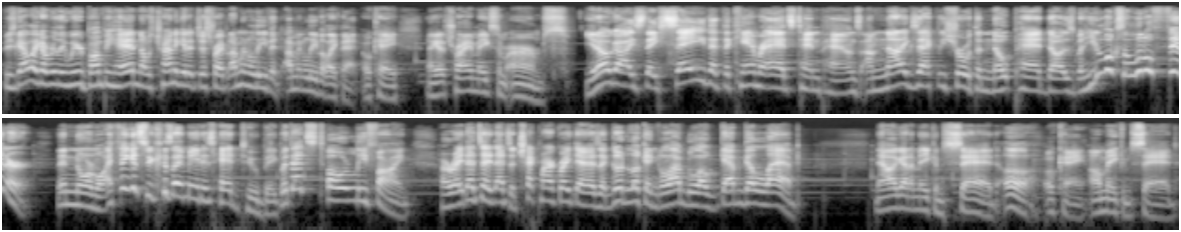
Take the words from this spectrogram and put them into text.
But he's got like a really weird bumpy head and I was trying to get it just right, but I'm gonna leave it, I'm gonna leave it like that, okay? I gotta try and make some arms. You know guys, they say that the camera adds 10 pounds. I'm not exactly sure what the notepad does, but he looks a little thinner than normal. I think it's because I made his head too big, but that's totally fine. All right, that's a, that's a check mark right there. That's a good looking Globglogabgalab. Now I gotta make him sad. Ugh, okay, I'll make him sad.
